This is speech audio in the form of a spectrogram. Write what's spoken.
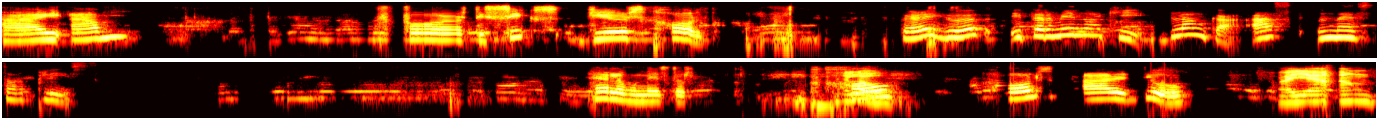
I am 46 years old. Very good. Y termino aquí. Blanca, ask Nestor, please. Hello, Nestor. Hello. How old are you? I am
